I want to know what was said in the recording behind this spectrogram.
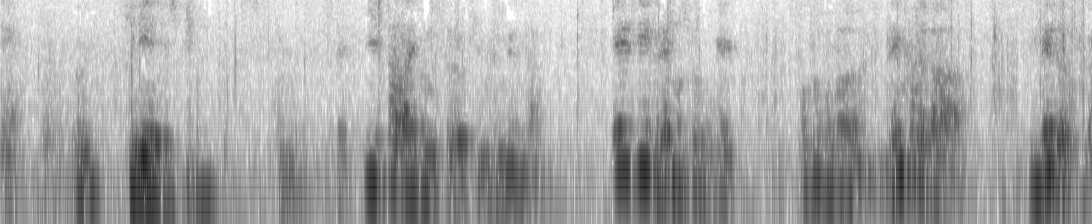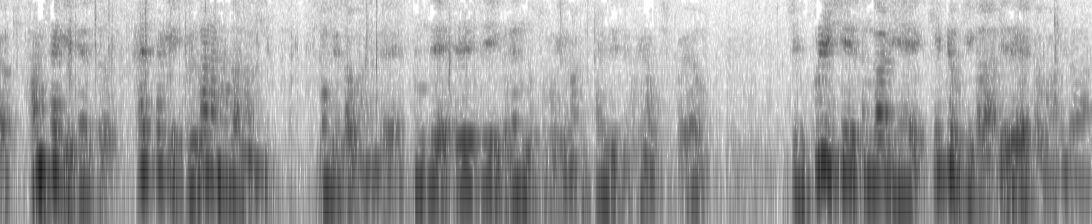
네, 어, 기대해 주십시오. 네, 이스타 라이브 뉴스 김승대입니다. LG 그랜 노트북의 노트북은 랭카드가 인베드, 그러니까 장착이 돼서 탈착이 불가능하다는 지목됐다고 하는데 현재 LG 그랜 노트북에 만큼 사용되는지 확인하고 싶고요. 지금 프리시 승관위에 개표기가 4대가 있다고 합니다.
